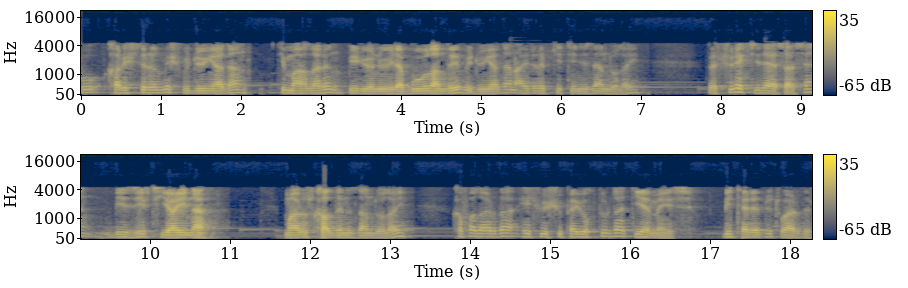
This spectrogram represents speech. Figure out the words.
Bu karıştırılmış bir dünyadan, dimağların bir yönüyle buğulandığı bir dünyadan ayrılıp gittiğinizden dolayı ve sürekli de esasen bir zift yayına maruz kaldığınızdan dolayı kafalarda hiçbir şüphe yoktur da diyemeyiz. Bir tereddüt vardır.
